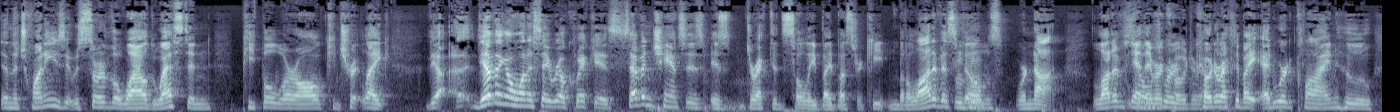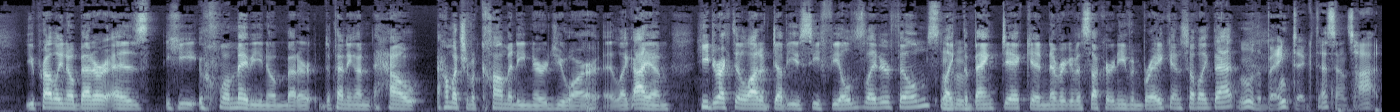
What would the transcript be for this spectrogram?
In the twenties, it was sort of the Wild West, and people were all contri- like. The, uh, the other thing I want to say real quick is Seven Chances is directed solely by Buster Keaton, but a lot of his films were not. A lot of Mm-hmm. Yeah, films were were co-directed. co-directed by Edward Cline, who you probably know better as he. Well, maybe you know him better, depending on how how much of a comedy nerd you are, like I am. He directed a lot of W. C. Fields later films, Mm-hmm. like The Bank Dick and Never Give a Sucker an Even Break and stuff like that. Ooh, the bank dick. That sounds hot.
